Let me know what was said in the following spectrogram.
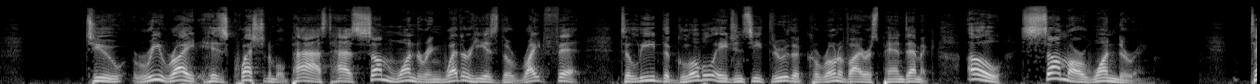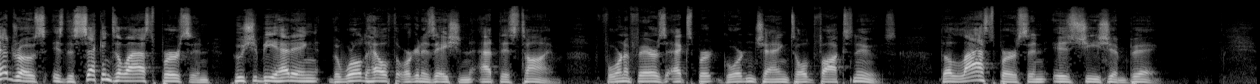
to rewrite his questionable past has some wondering whether he is the right fit to lead the global agency through the coronavirus pandemic. Oh, some are wondering. Tedros is the second to last person who should be heading the World Health Organization at this time. Foreign affairs expert Gordon Chang told Fox News. The last person is Xi Jinping.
